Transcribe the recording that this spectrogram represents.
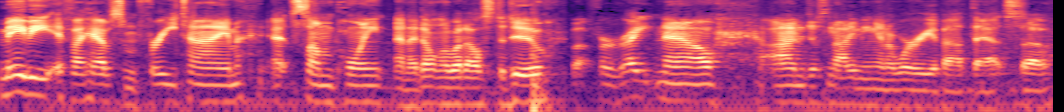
Maybe if I have some free time at some point and I don't know what else to do. But for right now, I'm just not even going to worry about that. So,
